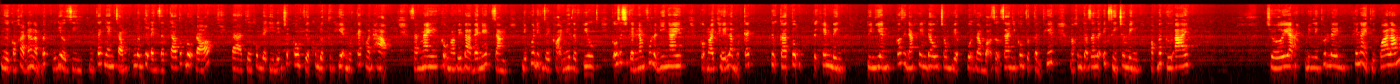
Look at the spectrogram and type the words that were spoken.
Người có khả năng làm bất cứ điều gì một cách nhanh chóng cũng luôn tự đánh giá cao tốc độ đó và thường không để ý đến chuyện công việc không được thực hiện một cách hoàn hảo. Sáng nay, cậu nói với bà Bennett rằng nếu quyết định rời khỏi Netherfield, cậu sẽ chỉ cần 5 phút là đi ngay. Cậu nói thế là một cách tự ca tụng, tự khen mình. Tuy nhiên, có gì đáng khen đâu trong việc vội vàng bỏ dở ra những công việc cần thiết mà không tạo ra lợi ích gì cho mình hoặc bất cứ ai. Trời ạ, à, Bình Linh thốt lên, thế này thì quá lắm.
